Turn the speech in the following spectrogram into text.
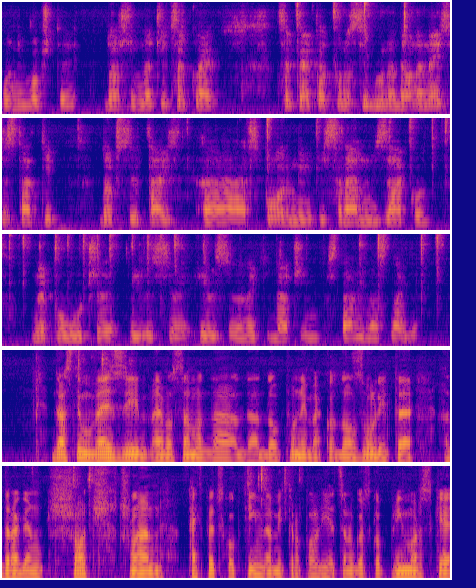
oni uopšte došli. Znači crkva je, crkva je potpuno sigurna da ona neće stati dok se taj a, sporni i sramni zakon ne povuče ili se, ili se na neki način stavi na snage. Da, s tim u vezi, evo samo da, da dopunim, ako dozvolite, Dragan Šoč, član ekspertskog tima Mitropolije Crnogorsko-Primorske,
